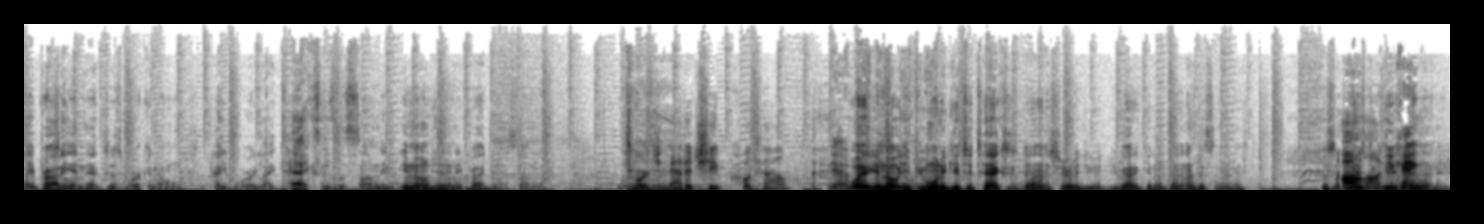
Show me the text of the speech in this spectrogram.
They probably in there just working on some paperwork like taxes or something. They, you know what I'm saying? They probably doing something like Torch at a cheap hotel. that. Well, you know, if you want to get your taxes done, surely you, you got to get them done. I'm just saying it's just a place Uh-huh, to get you it can't- done.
